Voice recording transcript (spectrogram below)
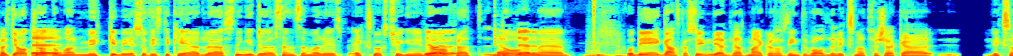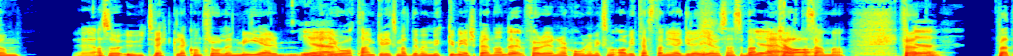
Fast jag tror att de har en mycket mer sofistikerad lösning i DualSense än vad det är Xbox-triggern idag. Ja, för att ja, de, det är det. eh, Och det är ganska synd egentligen att Microsoft inte valde liksom att försöka liksom Alltså utveckla kontrollen mer Ja. med det i åtanke. Liksom, att det var mycket mer spännande förra generationen. Liksom, ah, vi testar nya grejer och sen så bara Ja. är Ja. allt detsamma. För att, för att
